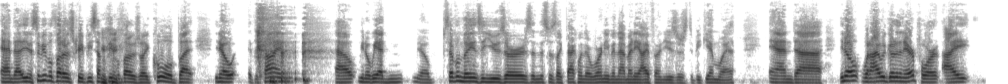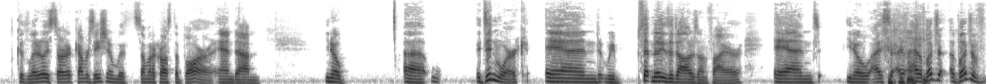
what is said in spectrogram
And, uh, you know, some people thought it was creepy. Some people thought it was really cool. But, you know, at the time, uh, you know, we had you know several millions of users, and this was like back when there weren't even that many iPhone users to begin with. And uh, you know, when I would go to the airport, I could literally start a conversation with someone across the bar, and um, you know, uh, it didn't work, and we set millions of dollars on fire, and you know, I, I, had a bunch of a bunch of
